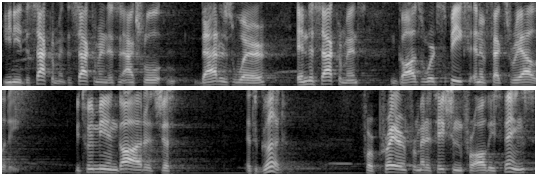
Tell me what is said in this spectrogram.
You need the sacrament. The sacrament is an actual, that is where, in the sacraments, God's word speaks and affects reality. Between me and God, it's just, it's good. For prayer and for meditation, for all these things,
